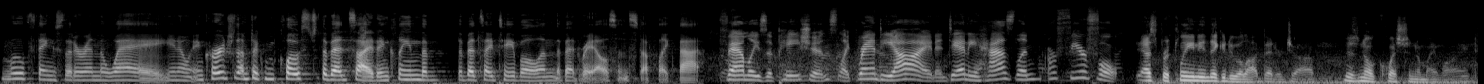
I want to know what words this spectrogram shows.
Move things that are in the way, you know, encourage them to come close to the bedside and clean the, the bedside table and the bed rails and stuff like that. Families of patients like Randy Ide and Danny Haslin are fearful, As for cleaning, they could do a lot better job. There's no question in my mind.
